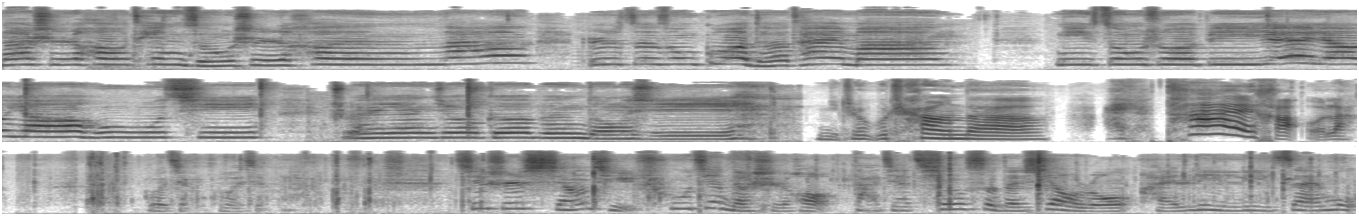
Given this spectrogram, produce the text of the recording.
那时候天总是很蓝，日子总过得太慢。你总说毕业遥遥无期，转眼就各奔东西。你这不唱的，哎呀，太好了！过奖过奖了。其实想起初见的时候，大家青涩的笑容还历历在目。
